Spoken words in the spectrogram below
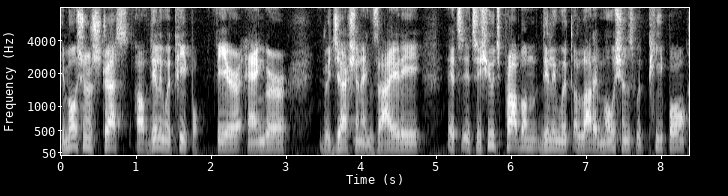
Emotional stress of dealing with people, fear, anger, rejection, anxiety. It's, it's a huge problem dealing with a lot of emotions with people,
